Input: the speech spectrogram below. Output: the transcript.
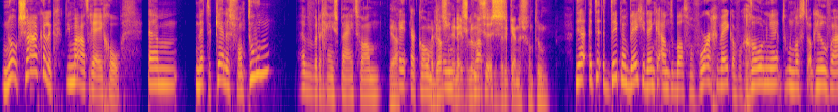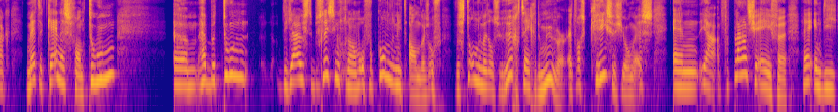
noodzakelijk, die maatregel. Um, met de kennis van toen hebben we er geen spijt van. Ja. Er komen maar dat geen is geen evaluatie excuses. met de kennis van toen. Ja, het, het, deed me een beetje denken aan het debat van vorige week over Groningen. Toen was het ook heel vaak met de kennis van toen. Um, hebben we toen de juiste beslissing genomen of we konden niet anders. Of we stonden met ons rug tegen de muur. Het was crisis, jongens. En ja, verplaats je even hè, in die,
